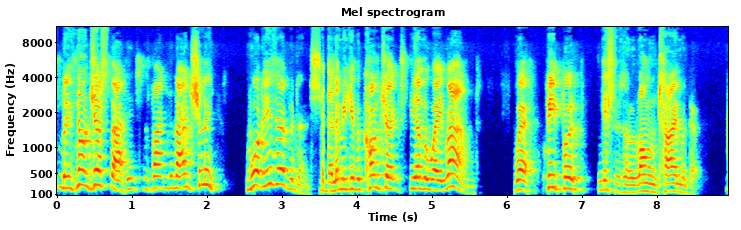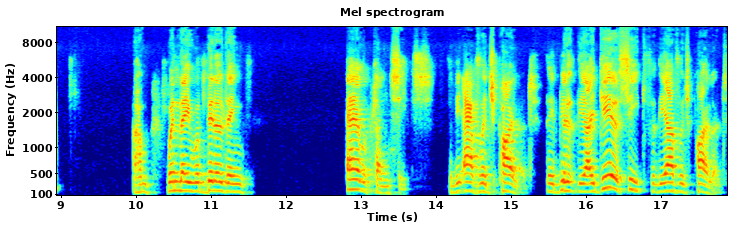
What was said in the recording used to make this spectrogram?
but it's not just that, it's the fact that actually, what is evidence? Let me give a context the other way round, where people, this was a long time ago, um, when they were building aeroplane seats for the average pilot. They built mm. the ideal seat for the average pilot,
